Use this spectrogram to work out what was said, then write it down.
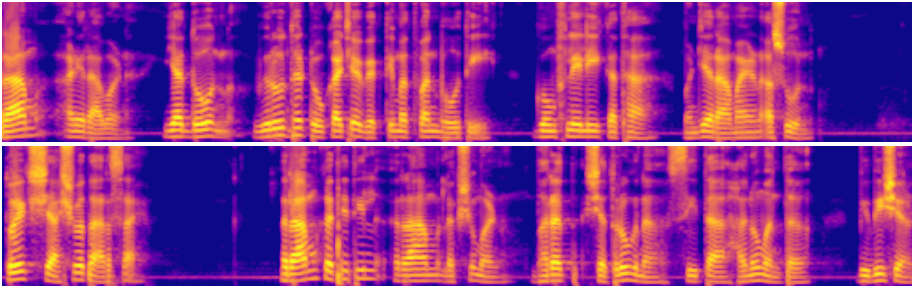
राम आणि रावण. या दोन विरुद्ध टोकाच्या व्यक्तिमत्वांभोवती गुंफलेली कथा म्हणजे रामायण असून तो एक शाश्वत आरसा आहे. रामकथेतील राम लक्ष्मण भरत शत्रुघ्न सीता हनुमंत बिभीषण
